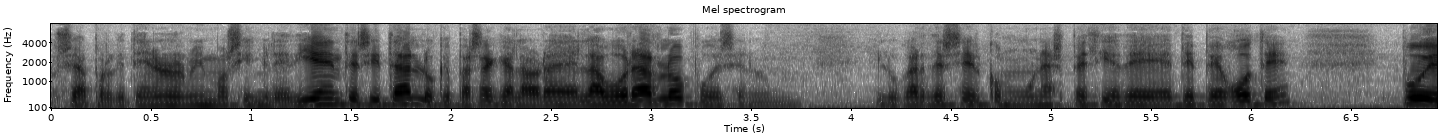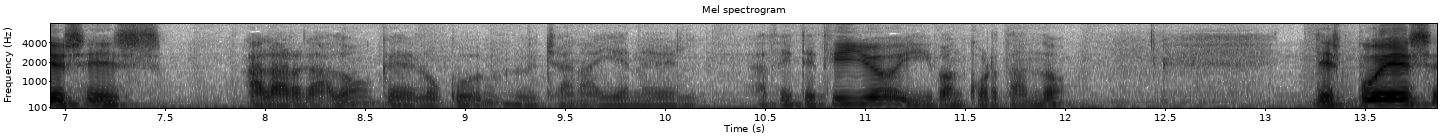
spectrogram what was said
O sea, porque tienen los mismos ingredientes y tal. Lo que pasa que a la hora de elaborarlo, pues en, en lugar de ser como una especie de, de pegote, pues es alargado, que lo, echan ahí en el aceitecillo y van cortando. Después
